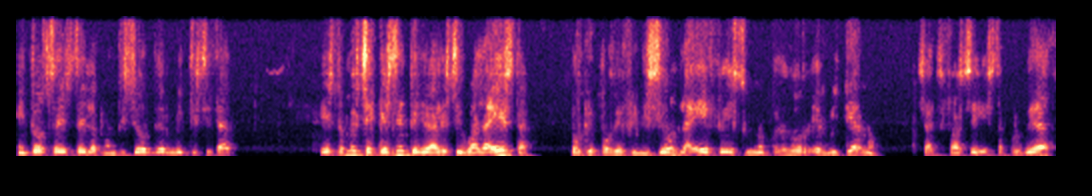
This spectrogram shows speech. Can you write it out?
Entonces, esta es la condición de hermeticidad. Esto me dice que esta integral es igual a esta, porque por definición la f es un operador hermitiano, satisface esta propiedad.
